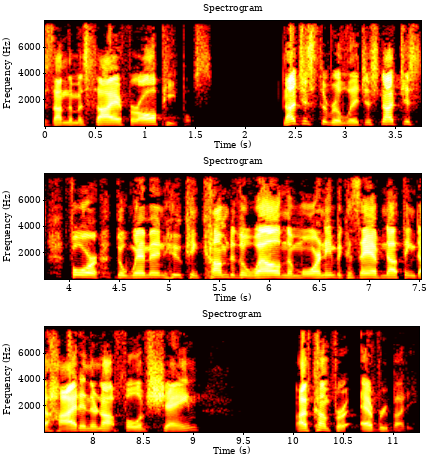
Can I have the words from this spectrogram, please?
Says, I'm the Messiah for all peoples. Not just the religious, not just for the women who can come to the well in the morning because they have nothing to hide and they're not full of shame. I've come for everybody.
